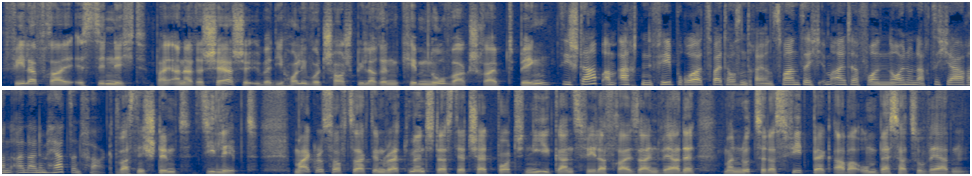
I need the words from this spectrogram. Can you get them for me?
fehlerfrei ist sie nicht. Bei einer Recherche über die Hollywood-Schauspielerin Kim Novak schreibt Bing, sie starb am 8. Februar 2023 im Alter von 89 Jahren an einem Herzinfarkt. Was nicht stimmt, sie lebt. Microsoft sagt in Redmond, dass der Chatbot nie ganz fehlerfrei sein werde. Man nutze das Feedback aber, um besser zu werden.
